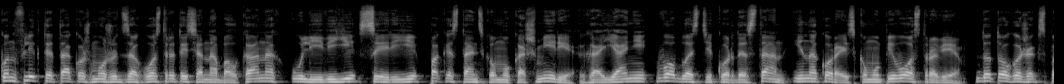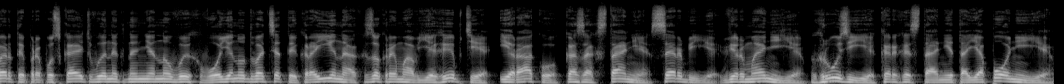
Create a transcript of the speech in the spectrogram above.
Конфлікти також можуть загостритися на Балканах, у Лівії, Сирії, Пакистанському Кашмірі, Гаяні, в області Курдистан і на Корейському півострові. До того ж, експерти припускають виникнення нових воєн у 20 країнах, зокрема в Єгипті, Іраку, Казахстані, Сербії, Вірменії, Грузії, Киргизстані та Японії.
